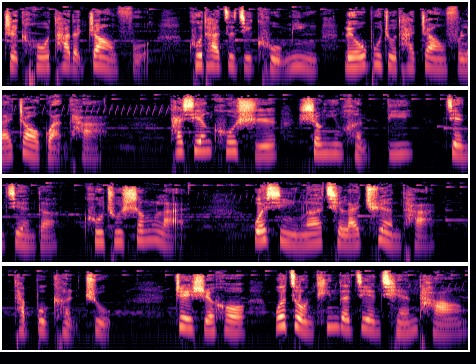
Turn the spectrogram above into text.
只哭她的丈夫，哭她自己苦命留不住她丈夫来照管她。她先哭时声音很低，渐渐地哭出声来。我醒了起来劝她，她不肯住。这时候，我总听得见前堂，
